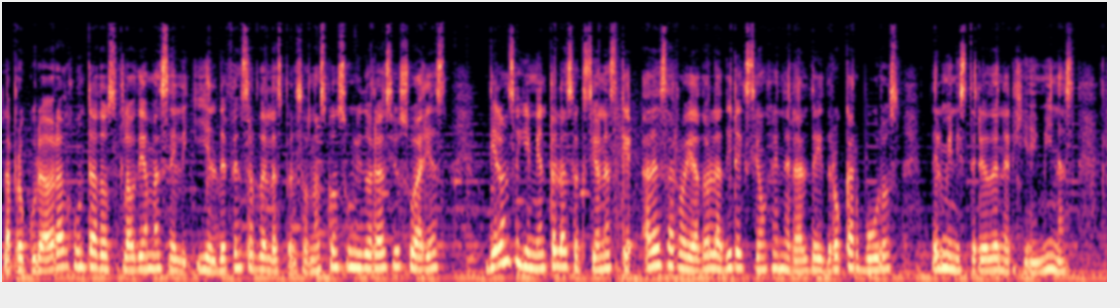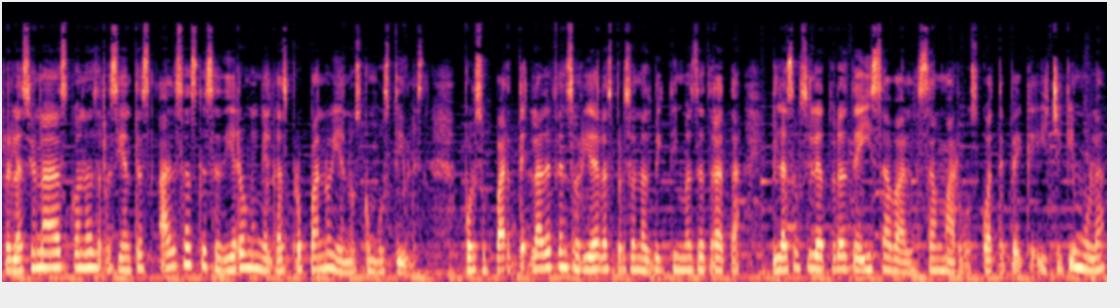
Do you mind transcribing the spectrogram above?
La Procuradora Adjunta 2 Claudia Macelli y el Defensor de las Personas Consumidoras y Usuarias dieron seguimiento a las acciones que ha desarrollado la Dirección General de Hidrocarburos del Ministerio de Energía y Minas, relacionadas con las recientes alzas que se dieron en el gas propano y en los combustibles. Por su parte, la Defensoría de las Personas Víctimas de Trata y las auxiliaturas de Izabal, San Marcos, Coatepeque y Chiquimula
